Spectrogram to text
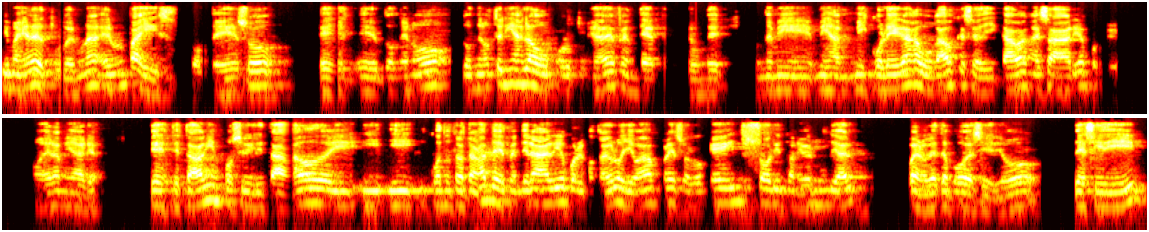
imagínate tú, en, una, en un país donde eso, eh, eh, donde, no, donde no tenías la oportunidad de defenderte, donde, donde mi- mis, mis colegas abogados que se dedicaban a esa área, porque no era mi área, este, estaban imposibilitados de- y, y- y cuando trataban de defender a alguien, por el contrario, los llevaban preso, algo que es insólito a nivel mundial. Bueno, ¿qué te puedo decir? Yo decidí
